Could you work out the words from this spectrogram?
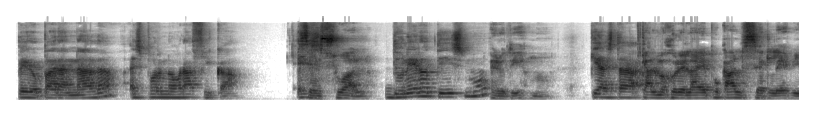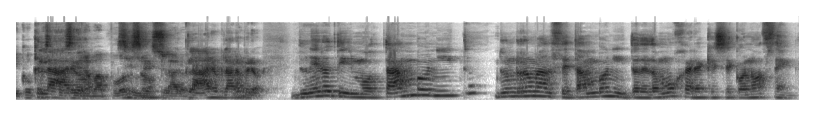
pero para nada es pornográfica. Es Sensual. de un erotismo Erotismo. que hasta Que a lo mejor en la época, al ser lésbico, pues se consideraba porno, sí, sí, claro. claro, claro, pero de un erotismo tan bonito, de un romance tan bonito de dos mujeres que se conocen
